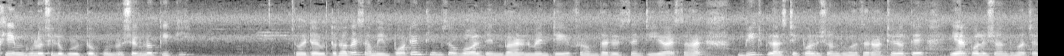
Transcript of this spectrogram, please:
থিমগুলো ছিল গুরুত্বপূর্ণ। সেগুলো কী কী? তো এটার উত্তর হবে some important themes of world environment day from the recent years আর বিট প্লাস্টিক পলিউশন দু হাজার আঠেরোতে এয়ার পলিউশন দু হাজার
